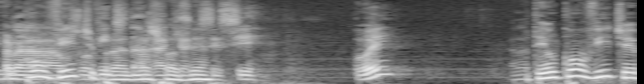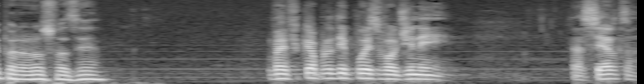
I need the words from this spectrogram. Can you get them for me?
para um os ouvintes da Rádio fazer. RCC. Oi? Ela tem um convite aí para nós fazer. Vai ficar para depois, Valdinei. Tá certo?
